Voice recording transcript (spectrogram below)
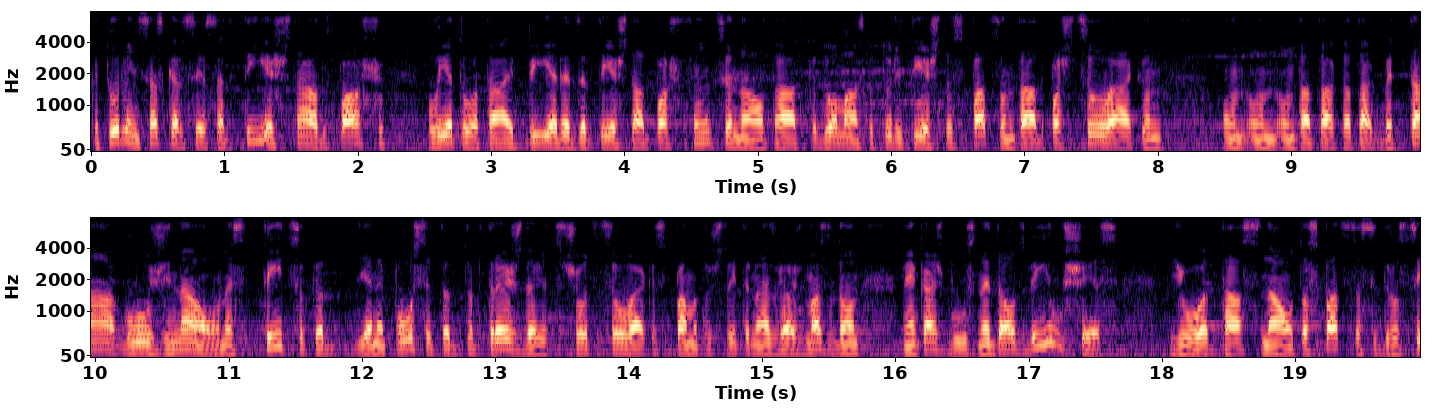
ka tur viņi saskarsies ar tieši tādu pašu lietotāju pieredzi, ar tieši tādu pašu funkcionalitāti, ka domās, ka tur ir tieši tas pats un tādi paši cilvēki. Un, un, un, un tā tālāk. Tā, tā. Bet tā gluži nav. Un es ticu, ka, ja ne puse, tad trešdaļa šo cilvēku, kas pamatuši Twitter un aizgājuši Mazadonu, vienkārši būs nedaudz vīlušies. Jo tas nav tas pats, tas ir drusku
